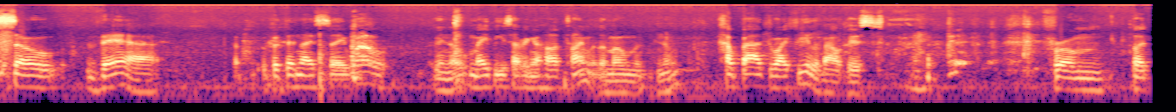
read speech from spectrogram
so, there, but then I say, well, you know, maybe he's having a hard time at the moment. You know, how bad do I feel about this? From, but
